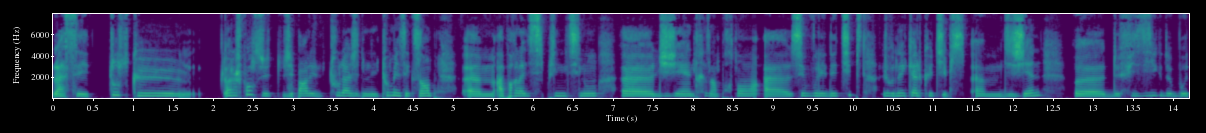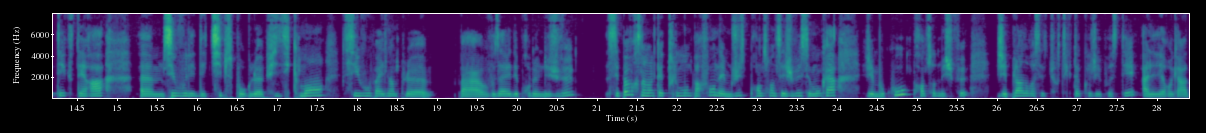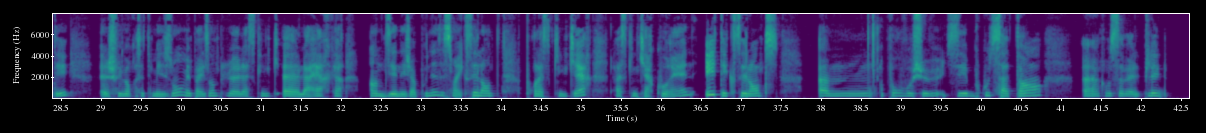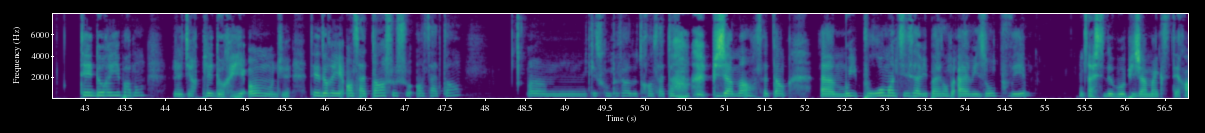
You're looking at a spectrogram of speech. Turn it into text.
là c'est tout ce que je pense que j'ai parlé de tout là, j'ai donné tous mes exemples, euh, à part la discipline, sinon euh, l'hygiène, très important. Euh, si vous voulez des tips, je vous donner quelques tips d'hygiène, de physique, de beauté, etc. si vous voulez des tips pour up physiquement, si vous par exemple bah, vous avez des problèmes de cheveux, c'est pas forcément le cas de tout le monde. Parfois, on aime juste prendre soin de ses cheveux. C'est mon cas. J'aime beaucoup prendre soin de mes cheveux. J'ai plein de recettes sur TikTok que j'ai postées. Allez les regarder. Euh, je fais mes recettes maison, mais par exemple, la, skin, euh, la hair care indienne et japonaise, elles sont excellentes. Pour la skincare, la skincare coréenne est excellente. Euh, pour vos cheveux, utilisez beaucoup de satin. comment ça s'appelle Thé d'oreiller, pardon. Je vais dire plaid d'oreiller. Oh mon dieu. Thé d'oreiller en satin, chouchou en satin. Euh, qu'est-ce qu'on peut faire d'autre en satin? Pyjama en satin. Euh, oui, pour romantiser sa vie, par exemple, à la maison, vous pouvez acheter de beaux pyjamas, etc.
